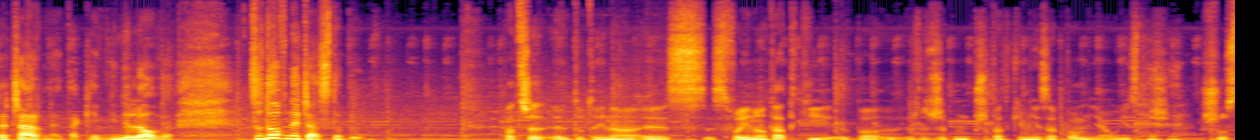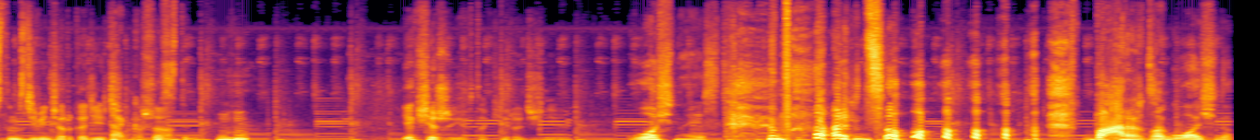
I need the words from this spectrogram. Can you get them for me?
te czarne, takie winylowe. Cudowny czas to był. Patrzę e, tutaj na e, swoje notatki, bo e, żebym przypadkiem nie zapomniał, jesteś szóstym z dziewięciorka dzieci, Tak, prawda? szóstym. Mhm. Jak się żyje w takiej rodzinie? Głośno jest. bardzo. bardzo głośno.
